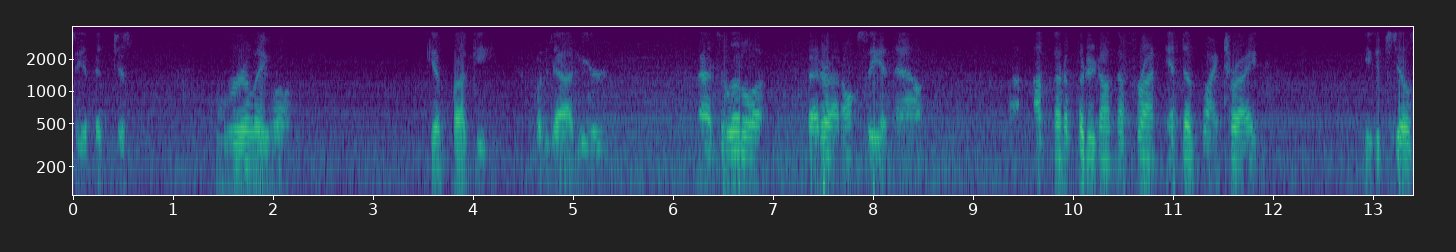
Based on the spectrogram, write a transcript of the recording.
see if it just really won't get buggy. Put it out here. That's a little better. I don't see it now. I'm going to put it on the front end of my trike. You can still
